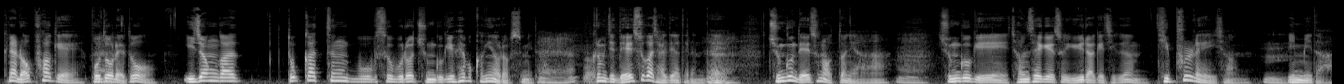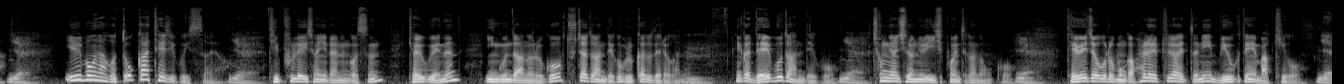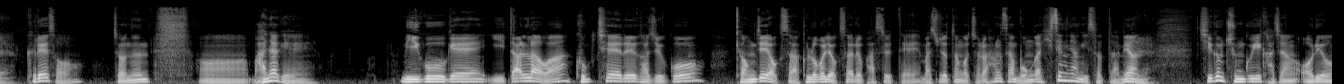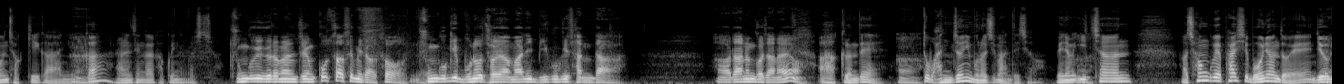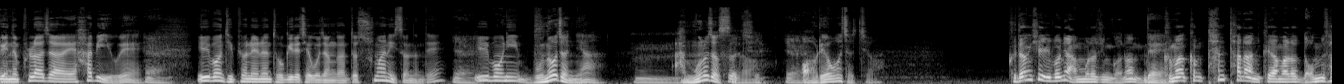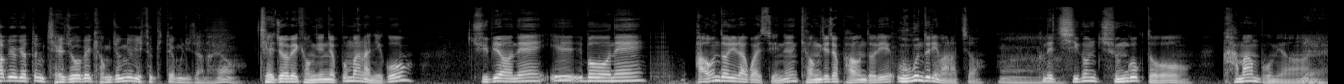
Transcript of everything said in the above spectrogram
그냥 러프하게 보더라도 예. 이전과 똑같은 모습으로 중국이 회복하기는 어렵습니다. 네. 그럼 이제 내수가 잘 돼야 되는데 네. 중국 내수는 어떠냐? 네. 중국이 전 세계에서 유일하게 지금 디플레이션입니다. 음. 예. 일본하고 똑같아지고 있어요. 예. 디플레이션이라는 것은 결국에는 인구도 안 오르고 투자도 안 되고 물가도 내려가는. 음. 그러니까 내부도 안 되고 예. 청년 실업률이 20%가 넘고 예. 대외적으로 뭔가 활력이 필요했더니 미국 때문에 막히고. 예. 그래서 저는 어 만약에 미국의 이 달러와 국채를 가지고 경제 역사, 글로벌 역사를 봤을 때 말씀드렸던 것처럼 항상 뭔가 희생양이 있었다면 네. 지금 중국이 가장 어려운 적기가 아닐까라는 네. 생각을 갖고 있는 것이죠. 중국이 그러면 지금 꽃사슴이라서 네. 중국이 무너져야만이 미국이 산다. 라는 거잖아요. 아, 그런데 어. 또 완전히 무너지면 안 되죠. 왜냐하면 어. 2000, 1985년도에 뉴욕에 네. 있는 플라자의 합의 이후에 네. 일본 뒤편에는 독일의 재무장관 또 수많이 있었는데 예. 일본이 무너졌냐? 음. 안 무너졌어요. 예. 어려워졌죠. 그 당시 일본이 안 무너진 거는 네. 그만큼 탄탄한 그야말로 넘사벽이었던 제조업의 경쟁력이 있었기 때문이잖아요. 제조업의 경쟁력뿐만 아니고 주변에 일본의 boundary라고 할 수 있는 경제적 boundary에 우군들이 많았죠. 아. 근데 지금 중국도 가만 보면 예.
